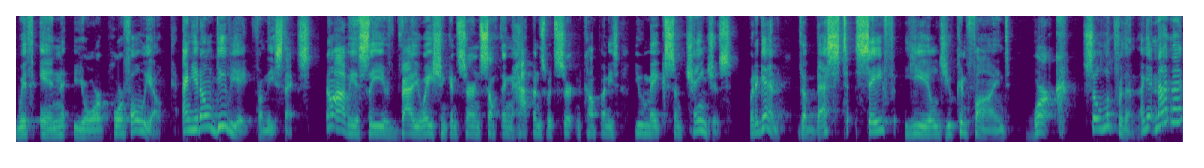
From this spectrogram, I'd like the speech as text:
within your portfolio. And you don't deviate from these things. Now, obviously, if valuation concerns, something happens with certain companies, you make some changes. But again, the best safe yields you can find work. So look for them. Again, not that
